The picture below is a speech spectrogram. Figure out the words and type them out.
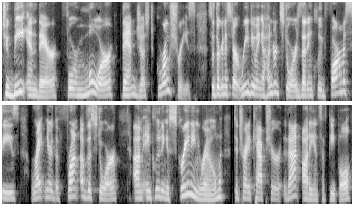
to be in there for more than just groceries. So they're going to start redoing 100 stores that include pharmacies right near the front of the store um, including a screening room to try to capture that audience of people.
